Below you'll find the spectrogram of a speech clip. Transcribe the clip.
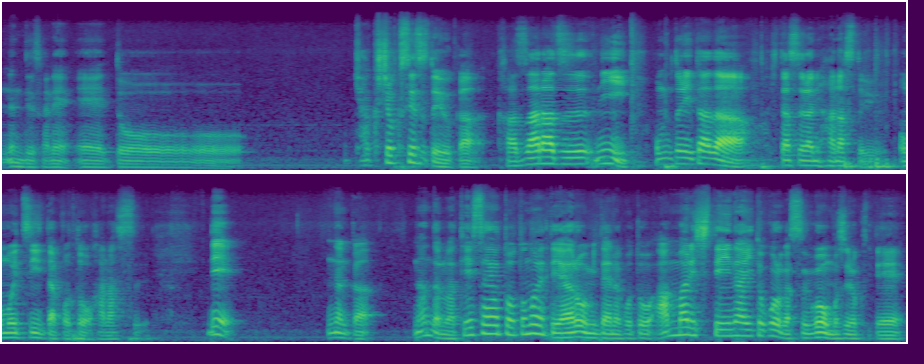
なんですかねえっ、と脚色せずというか飾らずに本当にただひたすらに話すという思いついたことを話す。でなんかなんだろうな体裁を整えてやろうみたいなことをあんまりしていないところがすごい面白くて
